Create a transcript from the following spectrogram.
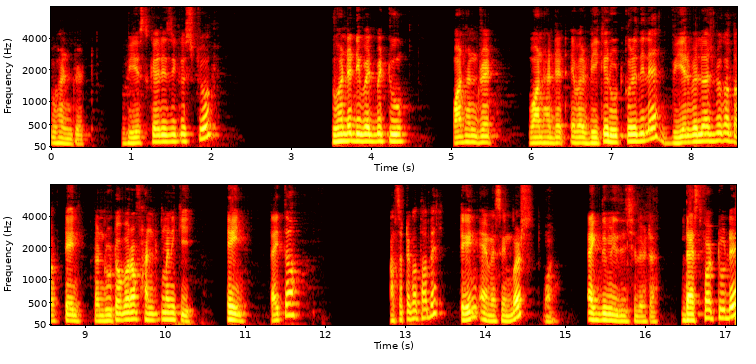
two hundred v square is equals to two hundred divide by two one hundred one hundred এবার ভি কে রুট করে দিলে ভি এর ভ্যালু আসবে কত? টেন কারণ রুট ওভার অফ হান্ড্রেড মানে কি? টেন তাই তো? আনসারটা কত হবে? Ten m s inverse one একদমই ইজি ছিল এটা। দ্যাটস ফর টুডে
